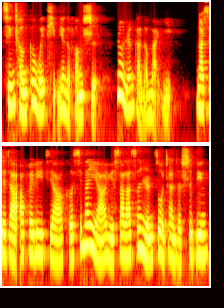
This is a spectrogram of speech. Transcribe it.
形成更为体面的方式，让人感到满意。那些在阿非利加和西班牙与萨拉森人作战的士兵，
